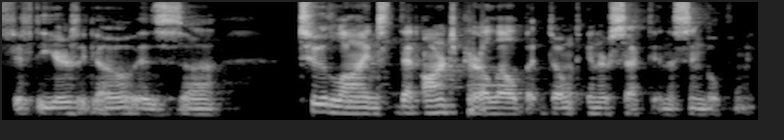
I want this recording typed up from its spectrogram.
50 years ago is uh, two lines that aren't parallel but don't intersect in a single point.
